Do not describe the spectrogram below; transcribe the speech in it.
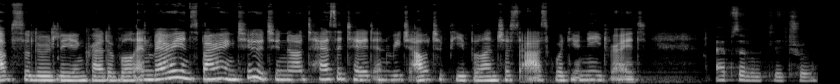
Absolutely incredible and very inspiring too to not hesitate and reach out to people and just ask what you need, right? Absolutely true.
